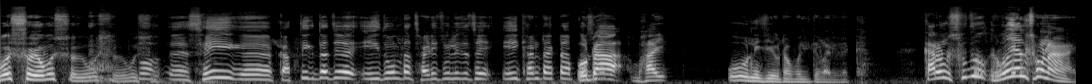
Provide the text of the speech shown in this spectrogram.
অবশ্যই অবশ্যই অবশ্যই অবশ্যই। সেই কার্তিকদা যে এই দলটা ছাড়ি চলে যাচ্ছে এইখানটা একটা ওটা ভাই ও নিজে ওটা বলতে পারি দেখ। কারণ শুধু রয়্যাল শো নাই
